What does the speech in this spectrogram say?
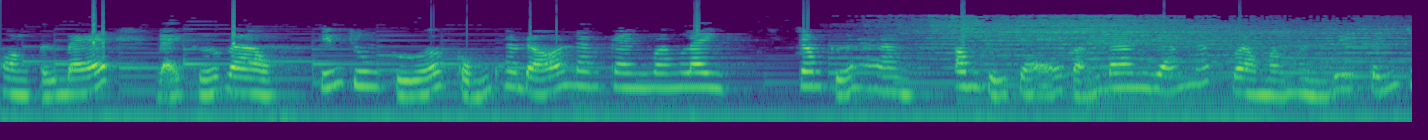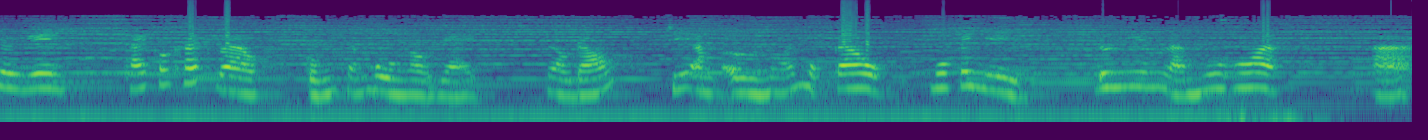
Hoàng tử bé đẩy cửa vào, Tiếng chuông cửa cũng theo đó lan can vang lên. Trong cửa hàng, Ông chủ trẻ vẫn đang dán mắt vào màn hình vi tính chơi game. Thấy có khách vào Cũng chẳng buồn ngồi dậy. Rồi đón Chỉ âm ừ nói một câu, Mua cái gì? Đương nhiên là mua hoa. À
